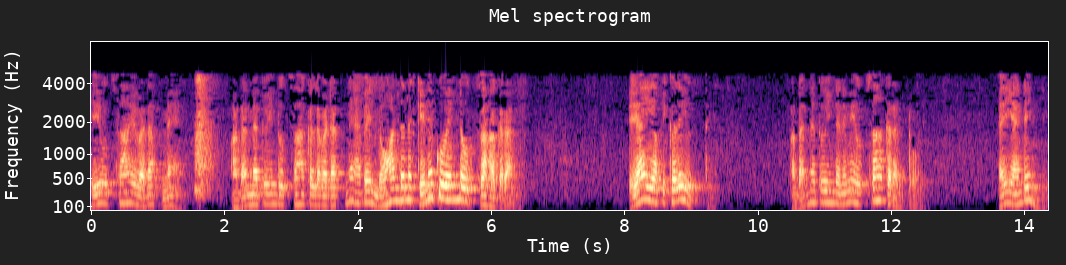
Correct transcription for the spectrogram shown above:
ඒ උත්සාහය වැඩක් නැහැ. අඬන්න නැතුව ඉන්න උත්සාහ කළ වැඩක් නැහැ. හැබැයි නොහඬන කෙනෙකු වෙන්න උත්සාහ කරන්න. එයයි අපි කළ යුත්තේ. අඬන්න නැතුව ඉන්න නෙමෙයි උත්සාහ කරන්න ඕනේ. ඇයි ඇඬෙන්නේ?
